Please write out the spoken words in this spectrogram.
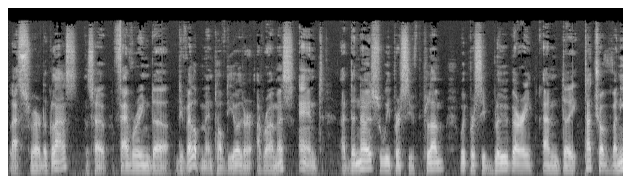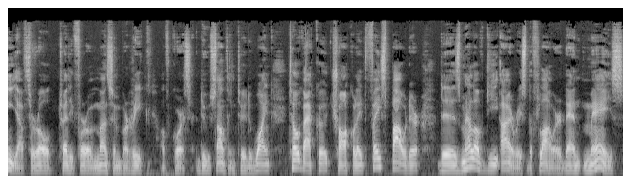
Let's swirl the glass, and so favoring the development of the other aromas, and at the nose we perceive plum, we perceive blueberry, and a touch of vanilla after all. 24 months in barrique. Of course, do something to the wine, tobacco, chocolate, face powder, the smell of the iris, the flower, then maize,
